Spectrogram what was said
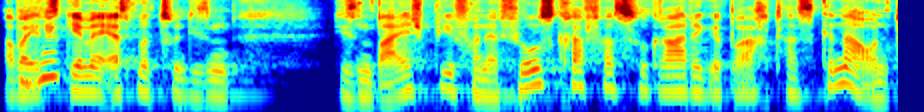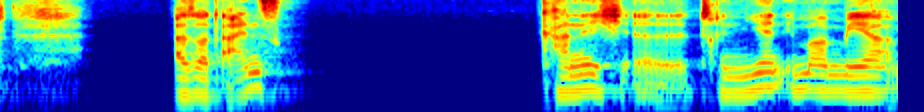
Aber mhm. jetzt gehen wir erstmal zu diesem, diesem Beispiel von der Führungskraft, was du gerade gebracht hast. Genau. Und also hat eins kann ich äh, trainieren, immer mehr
